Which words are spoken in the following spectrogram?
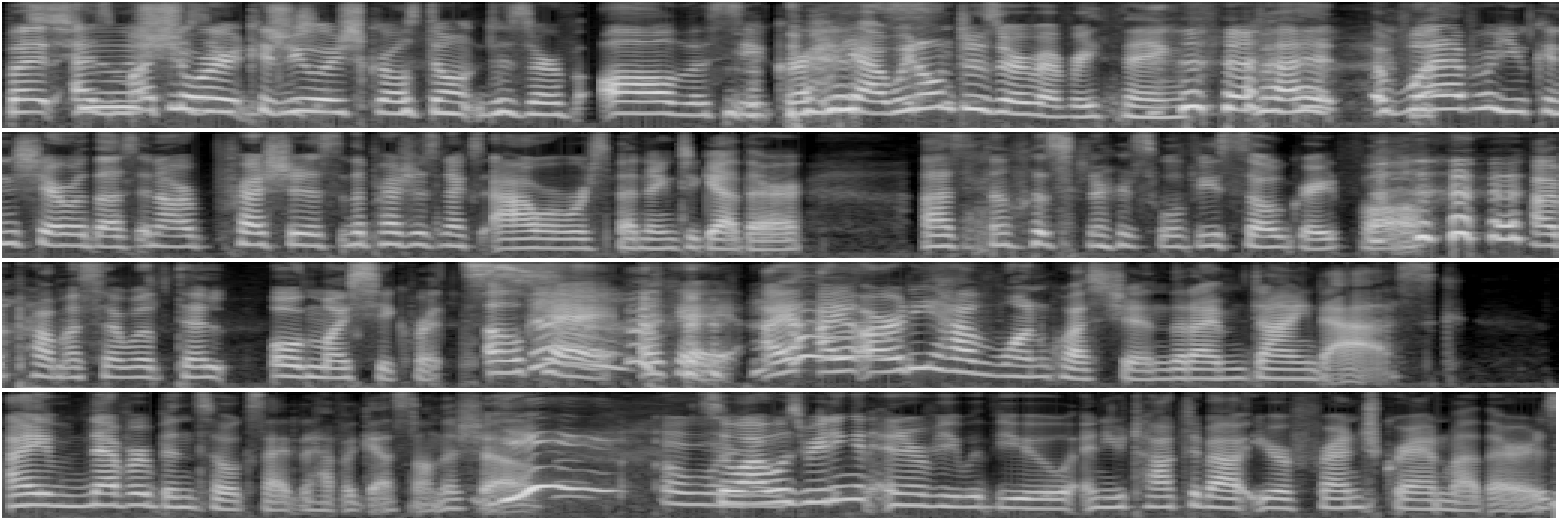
But as much short as you can Jewish girls don't deserve all the secrets. Yeah, we don't deserve everything, but whatever you can share with us in our precious in the precious next hour we're spending together, us the listeners will be so grateful. I promise I will tell all my secrets. Okay, okay. I, I already have one question that I'm dying to ask. I've never been so excited to have a guest on the show. so I was reading an interview with you, and you talked about your French grandmothers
